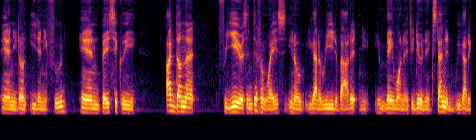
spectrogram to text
and you don't eat any food. And basically, I've done that for years in different ways. You know, you got to read about it, and you, you may want to, if you do an extended, we got to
